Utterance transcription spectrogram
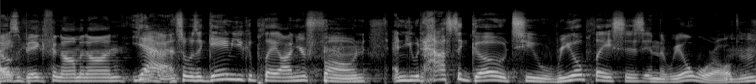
that was a big phenomenon. Yeah, and so it was a game you could play on your phone, and you would have to go to real places in the real world, Mm-hmm.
